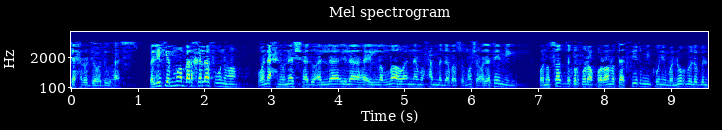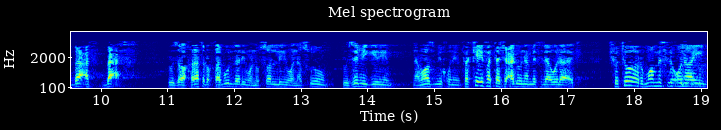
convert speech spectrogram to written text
سحر و جادو هست. ولی که ما برخلاف اونها. و نحن نشهد ان لا اله الا الله و ان محمد رسول ما شهادتین میگیم. و نصدق القرآن. قرآن رو تصدیق می‌کنیم. و نؤمن بالبعث. بعث. روز آخرت رو قبول داریم و نصلی و نصوم روزه میگیریم نماز میخونیم. فکیف تجعلون مثل اولئک چطور ما مثل اوناییم؟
